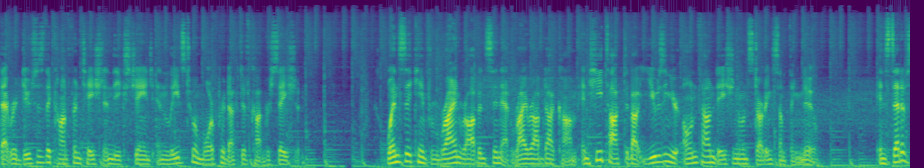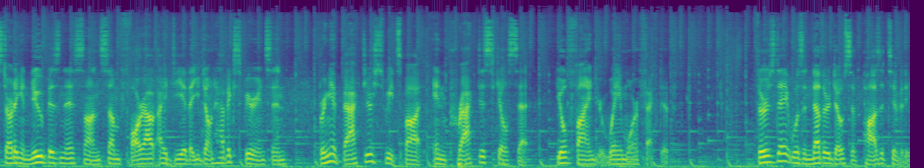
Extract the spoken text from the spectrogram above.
that reduces the confrontation in the exchange and leads to a more productive conversation. Wednesday came from Ryan Robinson at ryrob.com, and he talked about using your own foundation when starting something new. Instead of starting a new business on some far out idea that you don't have experience in, bring it back to your sweet spot and practice skill set. You'll find you're way more effective. Thursday was another dose of positivity,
